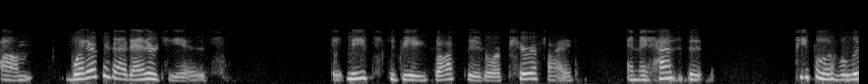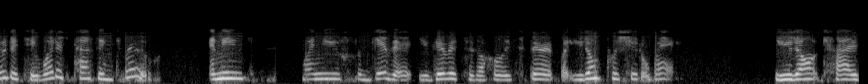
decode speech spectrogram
um, whatever that energy is, it needs to be exhausted or purified, and it has to people have alluded to, what is passing through? It means when you forgive it, you give it to the Holy Spirit, but you don't push it away. You don't try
